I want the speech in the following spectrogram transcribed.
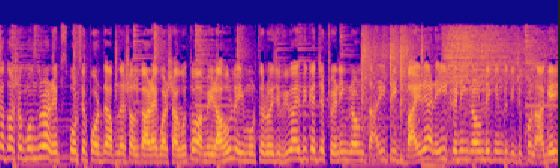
নমস্কার দর্শক বন্ধুরা, রেপ স্পোর্টসের পর্দায় আপনাদের সকলকে আরেকবার স্বাগত। আমি রাহুল, এই মুহূর্তে রয়েছে ভিওআইপিকে যে ট্রেনিং গ্রাউন্ড তারই ঠিক বাইরে। আর এই ট্রেনিং গ্রাউন্ডে কিন্তু কিছুক্ষণ আগেই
